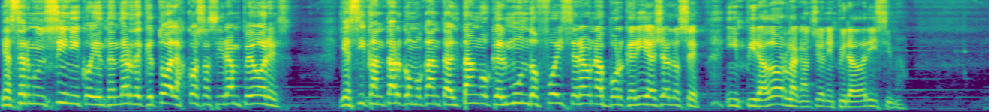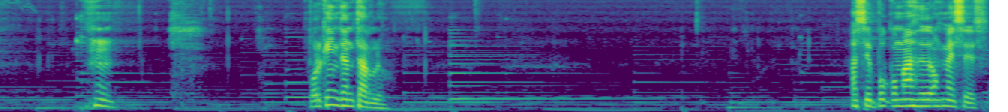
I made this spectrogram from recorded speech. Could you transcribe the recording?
y hacerme un cínico y entender de que todas las cosas irán peores. Y así cantar como canta el tango, que el mundo fue y será una porquería, ya lo sé. Inspirador la canción, inspiradorísima. Hmm. ¿Por qué intentarlo? Hace poco más de dos meses,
